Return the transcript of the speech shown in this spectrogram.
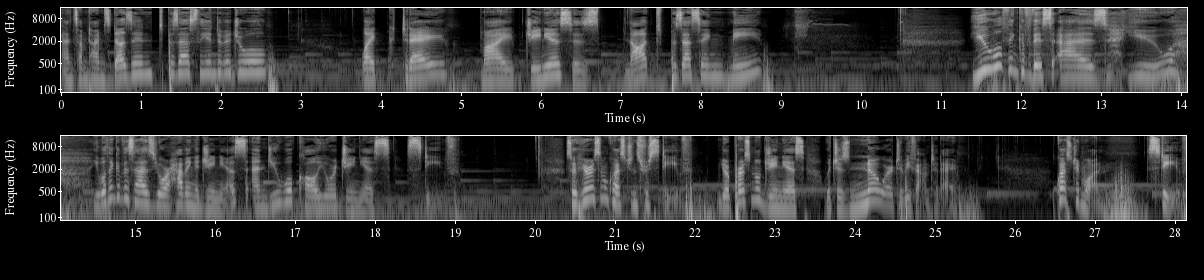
and sometimes doesn't possess the individual. Like today, my genius is not possessing me. You will think of this as you you will think of this as you're having a genius and you will call your genius Steve. So here are some questions for Steve, your personal genius which is nowhere to be found today. Question 1. Steve,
